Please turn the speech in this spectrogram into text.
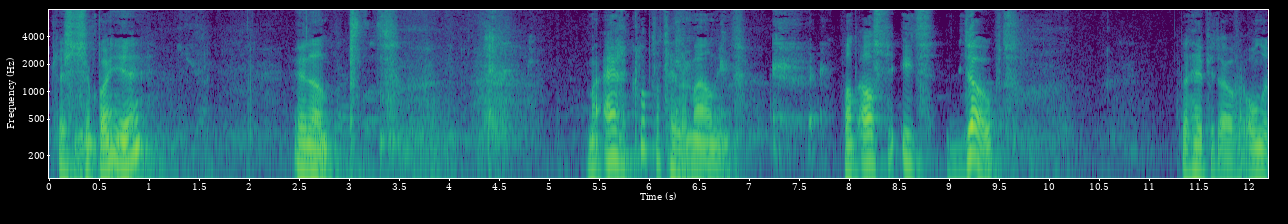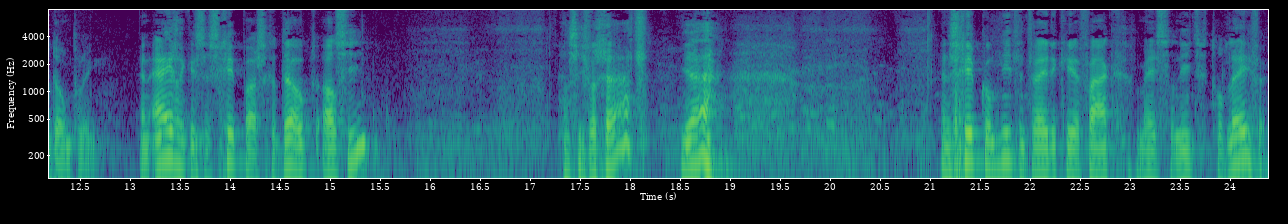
Flesje champagne, hè? En dan. Maar eigenlijk klopt dat helemaal niet. Want als je iets doopt, dan heb je het over onderdompeling. En eigenlijk is een schip pas gedoopt als hij. Als hij vergaat. Ja. En een schip komt niet een tweede keer vaak, meestal niet, tot leven.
